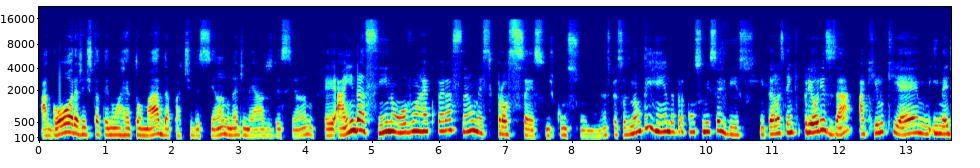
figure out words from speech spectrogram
agora a gente está tendo uma retomada a partir desse ano, né, de meados desse ano, é, ainda assim não houve uma recuperação nesse processo de consumo. Né? As pessoas não têm renda para consumir serviços. Então, elas têm que priorizar aquilo que é imediato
